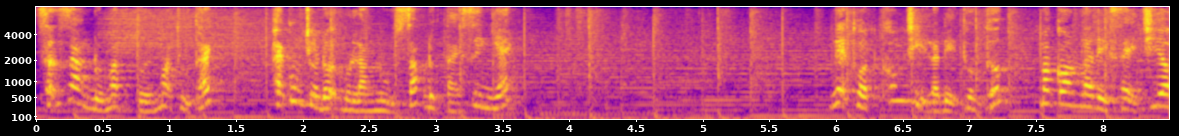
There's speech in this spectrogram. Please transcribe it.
sẵn sàng đối mặt với mọi thử thách. Hãy cùng chờ đợi một làng nổ sắp được tái sinh nhé! Nghệ thuật không chỉ là để thưởng thức, mà còn là để sẻ chia.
